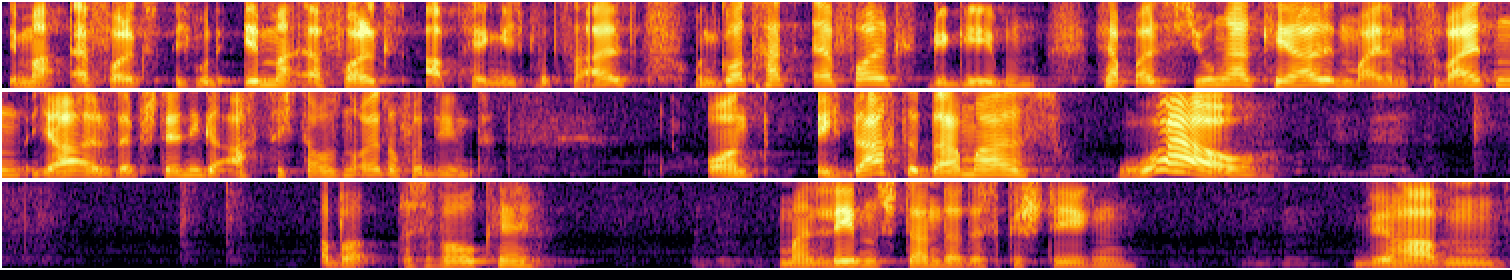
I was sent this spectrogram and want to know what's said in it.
immer erfolgs, ich wurde immer erfolgsabhängig bezahlt und Gott hat Erfolg gegeben. Ich habe als junger Kerl in meinem zweiten Jahr als Selbstständiger 80.000 Euro verdient. Und ich dachte damals, wow. Aber es war okay. Mein Lebensstandard ist gestiegen. Wir haben,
